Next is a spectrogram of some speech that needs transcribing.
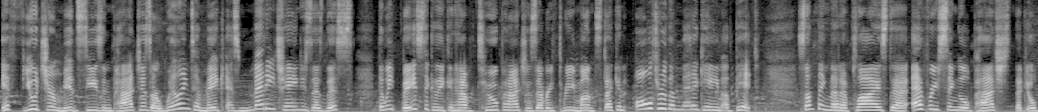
If future mid-season patches are willing to make as many changes as this, then we basically can have two patches every three months that can alter the metagame a bit. Something that applies to every single patch that you'll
